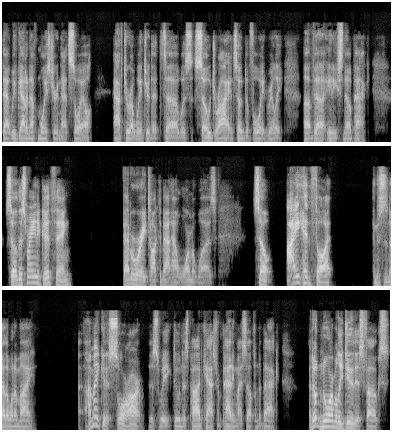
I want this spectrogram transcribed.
that we've got enough moisture in that soil after a winter that uh, was so dry and so devoid, really, of uh, any snowpack. So this rain a good thing. February talked about how warm it was. So I had thought, and this is another one of my, I might get a sore arm this week doing this podcast from patting myself in the back. I don't normally do this, folks.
